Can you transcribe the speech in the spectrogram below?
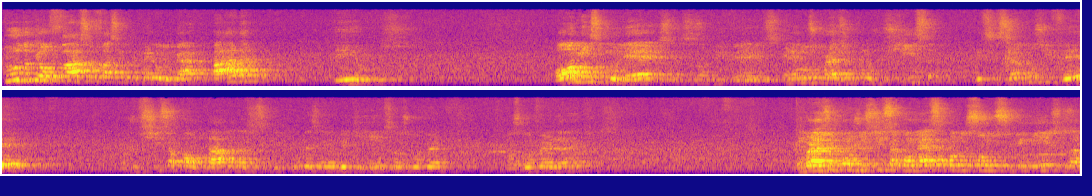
Tudo que eu faço, eu faço em primeiro lugar para Deus. Homens e mulheres precisam viver. Se queremos um Brasil com justiça, precisamos viver a justiça pautada nas Escrituras em obediência aos, govern aos governantes. Um Brasil com justiça começa quando somos submissos a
